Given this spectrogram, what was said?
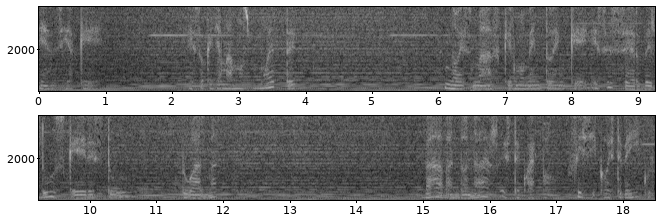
Conciencia que eso que llamamos muerte no es más que el momento en que ese ser de luz que eres tú, tu alma, va a abandonar este cuerpo físico, este vehículo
